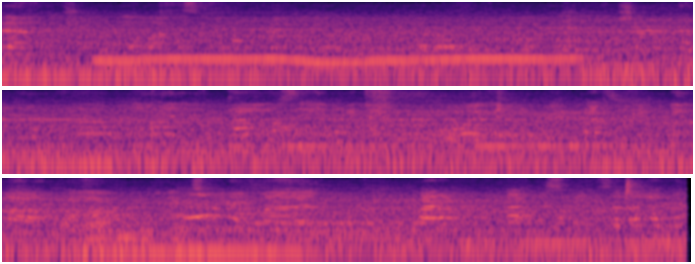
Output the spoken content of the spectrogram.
嗯。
